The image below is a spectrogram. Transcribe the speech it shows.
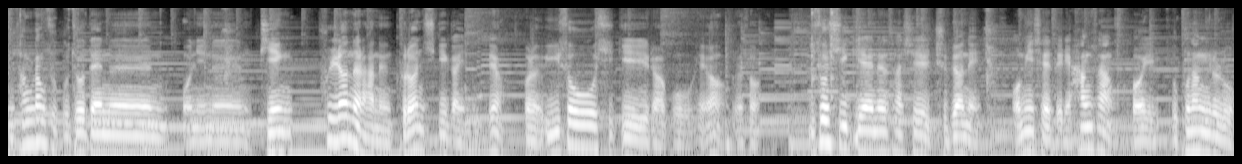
좀 상당수 구조되는 원인은 비행 훈련을 하는 그런 시기가 있는데요. 그걸 이소 시기라고 해요. 그래서 이소 시기에는 사실 주변에 어미 새들이 항상 거의 높은 확률로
